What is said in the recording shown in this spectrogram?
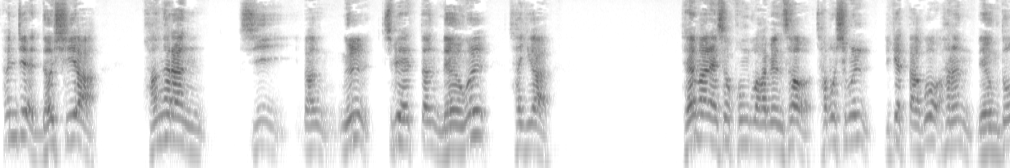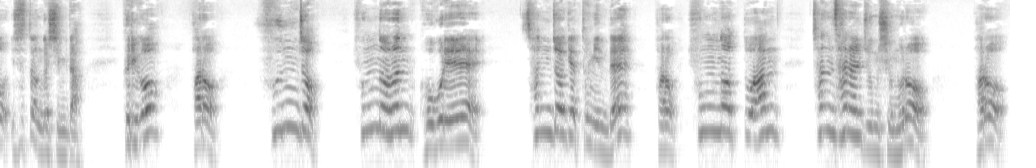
현재 러시아 광활한 지방을 지배했던 내용을 자기가 대만에서 공부하면서 자부심을 느꼈다고 하는 내용도 있었던 것입니다. 그리고 바로 훈족, 흉노는 고구려의 선조계통인데 바로 흉노 또한 천산을 중심으로 바로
